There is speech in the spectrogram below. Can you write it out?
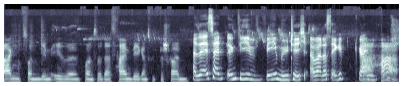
Klagen von dem Esel und so das Heimweh ganz gut beschreiben? Also er ist halt irgendwie wehmütig, aber das ergibt keinen Aha.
